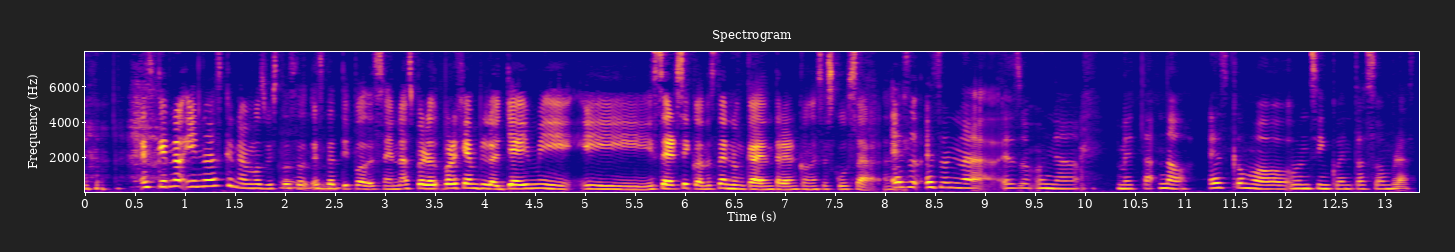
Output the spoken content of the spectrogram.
Es que no, y no es que no hemos visto eso- este tipo de escenas, pero por ejemplo, Jamie y Cersei cuando están nunca entran con esa excusa. ay, Es, es una, es una meta, no, es como un 50 sombras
